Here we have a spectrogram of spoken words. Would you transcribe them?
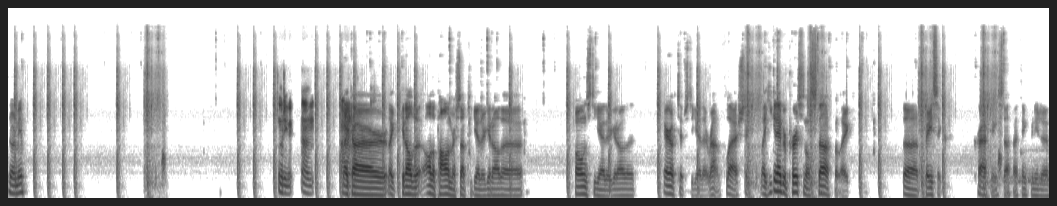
You know what I mean? What do you um? Like our like get all the all the polymer stuff together, get all the bones together, get all the arrow tips together, rotten flesh. Like, like you can have your personal stuff, but like the basic crafting stuff, I think we need to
